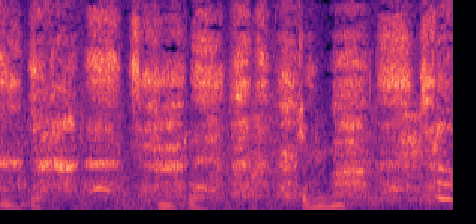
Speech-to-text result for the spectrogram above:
ยืนกลัวยืนกลัวผมอยู่นี่เป็น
